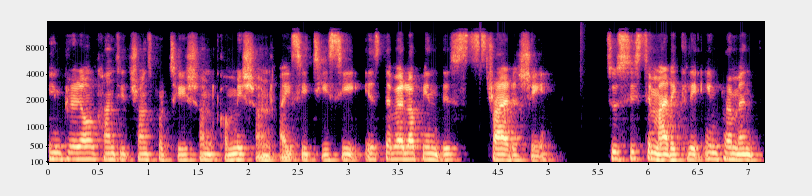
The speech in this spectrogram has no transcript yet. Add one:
Imperial County Transportation Commission, ICTC, is developing this strategy to systematically implement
